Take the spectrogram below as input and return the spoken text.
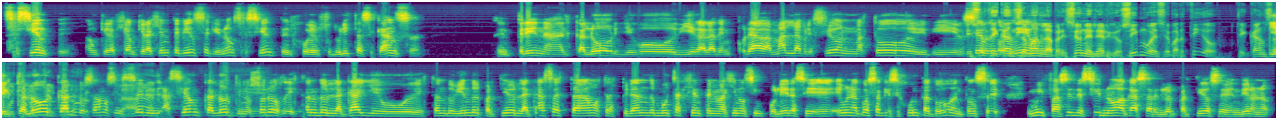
se siente, aunque la, aunque la gente piense que no, se siente, el, el futbolista se cansa, se entrena, el calor, llegó, llega la temporada, más la presión, más todo, y, y el Eso te cansa torneo. más la presión, el nerviosismo de ese partido. Te cansa Y el mucho más que calor, el Carlos, seamos sinceros, Claro. hacía un calor que nosotros estando en la calle o estando viendo el partido en la casa estábamos transpirando, mucha gente me imagino sin polera, así, es es una cosa que se junta todo, entonces es muy fácil decir, no, acá se arregló el partido, se vendieron, no.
